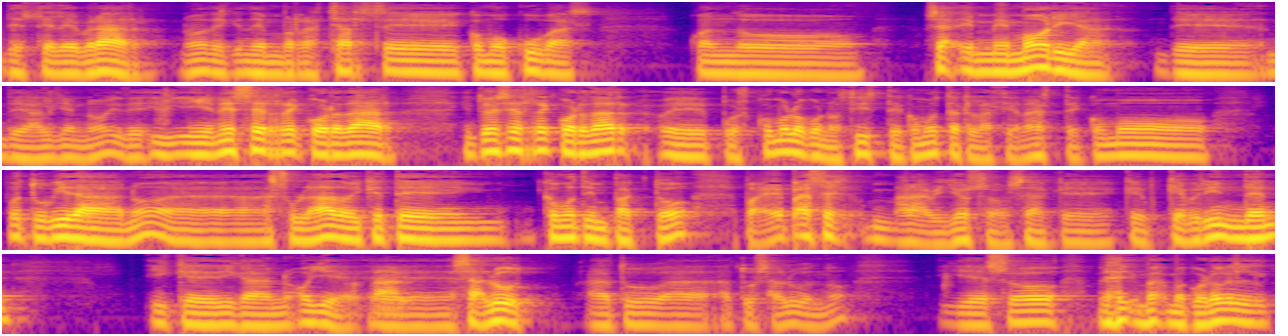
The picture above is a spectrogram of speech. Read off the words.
de celebrar, ¿no? de, emborracharse como cubas cuando, o sea, en memoria de, alguien, ¿no? Y, en ese recordar, entonces es recordar, eh, pues cómo lo conociste, cómo te relacionaste, cómo fue tu vida, ¿no? A, su lado y qué te, cómo te impactó. Pues me parece maravilloso, o sea, que, que, brinden y que digan, oye, eh, salud a tu, a, tu salud, ¿no? Y eso, me acuerdo que,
